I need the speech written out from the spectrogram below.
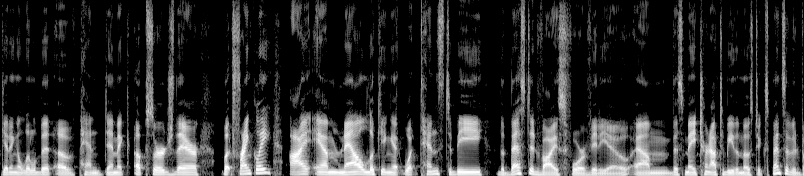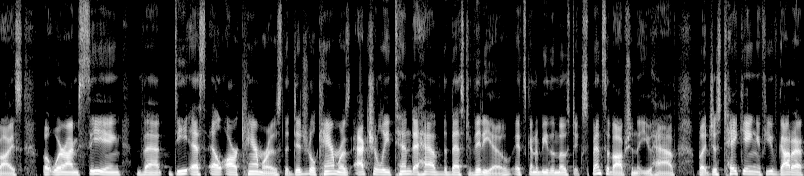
getting a little bit of pandemic upsurge there. But frankly, I am now looking at what tends to be the best advice for video. Um, this may turn out to be the most expensive advice, but where I'm seeing that DSLR cameras, the digital cameras, actually tend to have the best video. It's going to be the most expensive option that you have, but just taking if you've got a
